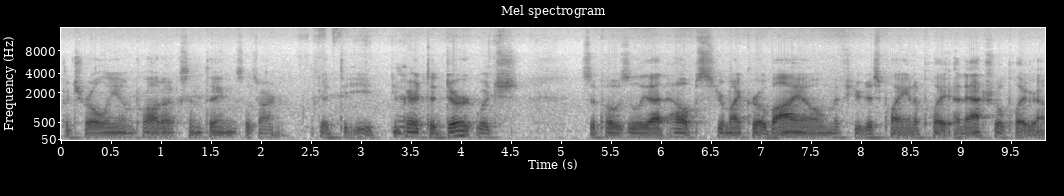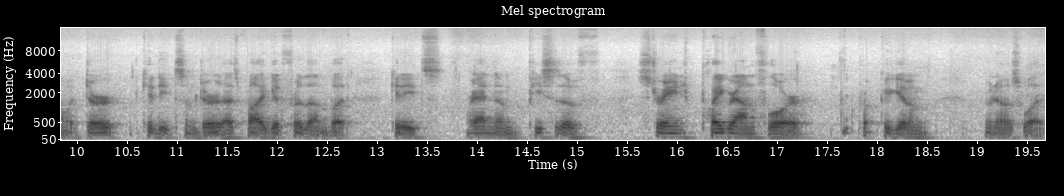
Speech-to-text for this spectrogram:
petroleum products and things. Those aren't good to eat No. compared to dirt, which supposedly that helps your microbiome. If you're just playing a play a natural playground with dirt, kid eats some dirt. That's probably good for them. But kid eats random pieces of strange playground floor. Could give them who knows what.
